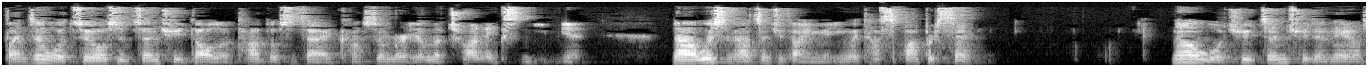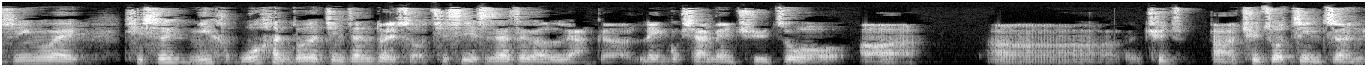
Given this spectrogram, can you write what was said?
反正我最后是争取到了，它都是在 consumer electronics 里面。那为什么要争取到里面？因为它是八 percent。那我去争取的内容是因为，其实你我很多的竞争对手，其实也是在这个两个类目下面去做呃呃去啊、去做竞争。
